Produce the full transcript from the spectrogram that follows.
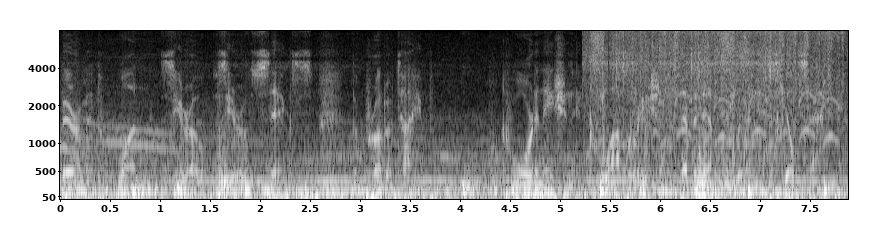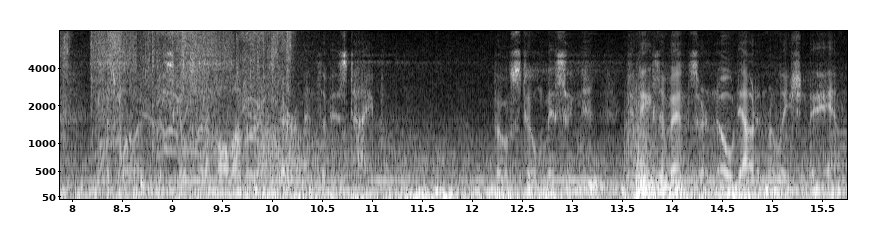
Experiment 1006, the prototype. Coordination and cooperation is evidently within his skill set, as well as the skill set of all other experiments of his type. Though still missing, today's events are no doubt in relation to him,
